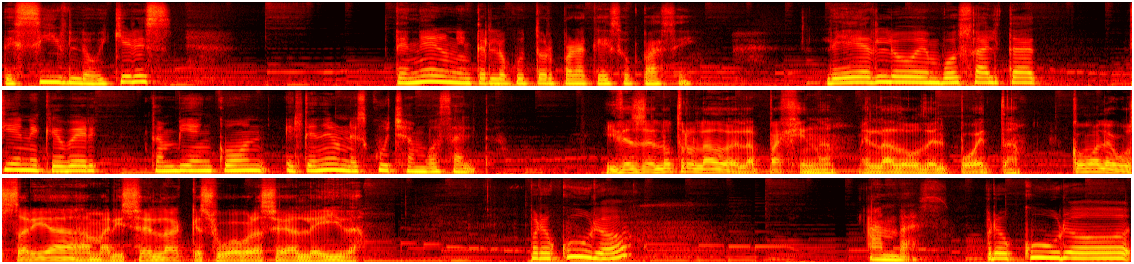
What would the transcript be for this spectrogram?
decirlo y quieres tener un interlocutor para que eso pase. Leerlo en voz alta tiene que ver también con el tener una escucha en voz alta. Y desde el otro lado de la página, el lado del poeta, ¿cómo le gustaría a Marisela que su obra sea leída? Procuro ambas. Procuro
